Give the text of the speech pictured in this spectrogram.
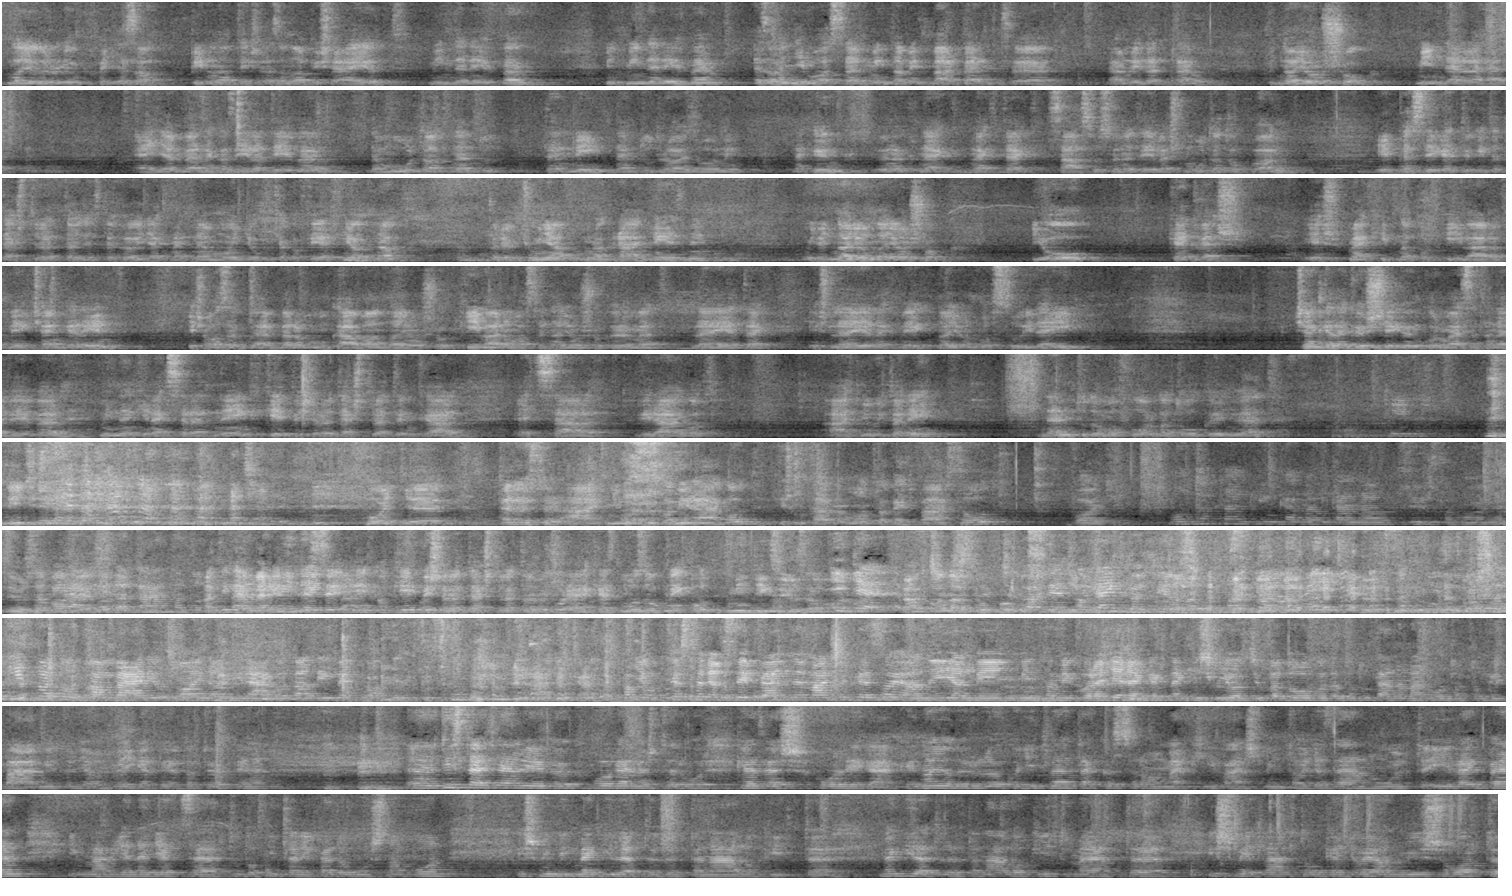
nagyon örülünk, hogy ez a pillanat és ez a nap is eljött minden évben, mint minden évben. Ez annyival szebb, mint amit már bent említettem, hogy nagyon sok minden lehet egy embernek az életében, de múltat nem tud tenni, nem tud rajzolni. Nekünk, önöknek, nektek 125 éves múltatok van. Épp beszélgettük itt a testülettel, hogy ezt a hölgyeknek nem mondjuk, csak a férfiaknak, mert ők csúnyán fognak ránk nézni. Úgyhogy nagyon-nagyon sok jó, kedves és meghitt napot kívánok még Csengelén, és az ebben a munkában nagyon sok kívánom azt, hogy nagyon sok örömet leljetek, és leljenek még nagyon hosszú ideig. Csengele község önkormányzata nevében mindenkinek szeretnénk képviselőtestületünkkel egy szál virágot átnyújtani. Nem tudom a forgatókönyvet. Nincs. Hogy eh, először átnyújtjuk a virágot, és utána mondtak egy pár szót, vagy Mondhatnánk inkább, mert utána zűrzavar lesz. Zűrzavar A lesz? Hát igen, mert vár. a képviselőtestület, amikor elkezd mozogni, ott mindig zűrzavar van. Igen, Tehát onnantól fogunk azért a fenkölt pillanatot a végén. Izgatottan várjuk majd a virágot, addig meg Jó, köszönöm szépen, már csak ez olyan élmény, mint amikor a gyerekeknek is kiosztjuk a dolgozatot, utána már mondhatom, hogy bármit, hogy ott véget ért a történet. Tisztelt jelenlévők, polgármester úr, kedves kollégák! Én nagyon örülök, hogy itt lehetek, köszönöm a meghívást, mint ahogy az elmúlt években. Én már ugye negyedszer tudok itt lenni pedagógus napon, és mindig megilletődötten állok itt. Megilletődötten állok itt, mert ismét láttunk egy olyan műsort,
